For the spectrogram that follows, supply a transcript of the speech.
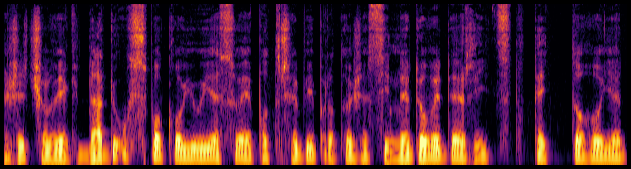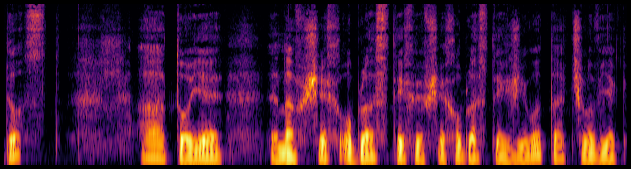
že člověk naduspokojuje své potřeby, protože si nedovede říct, teď toho je dost. A to je na všech oblastech, ve všech oblastech života. Člověk,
